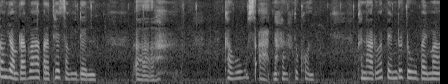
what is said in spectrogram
ต้องยอมรับว่าประเทศสวีเดน เอ่อ เขาสะอาดนะคะทุกคน ขนาดว่าเป็นฤดูใบไม้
